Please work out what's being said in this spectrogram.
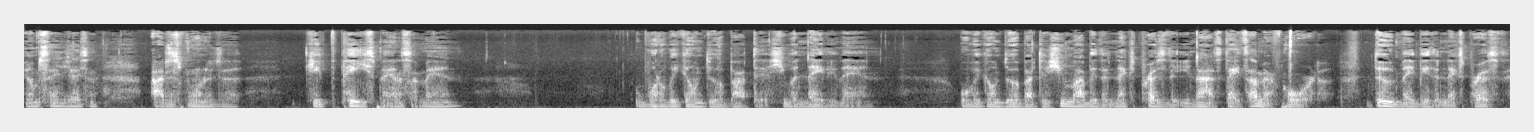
you know what I'm saying, Jason? I just wanted to keep the peace, man. I said, man, what are we going to do about this? You a Navy man. what are we gonna do about this? You might be the next president of the United States. I'm in Florida. Dude may be the next president.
